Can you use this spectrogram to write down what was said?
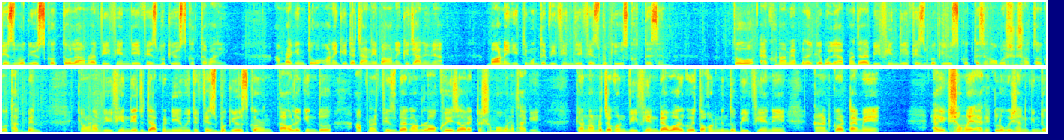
ফেসবুক ইউজ করতে হলে আমরা ভিপিএন দিয়ে ফেসবুক ইউজ করতে পারি। আমরা কিন্তু অনেকে এটা জানি বা অনেকে জানি না বা অনেকে ইতিমধ্যে ভিপিএন দিয়ে ফেসবুক ইউজ করতেছেন। তো এখন আমি আপনাদেরকে বলি, আপনারা যারা ভিপিএন দিয়ে ফেসবুক ইউজ করতেছেন অবশ্যই সতর্ক থাকবেন। কেননা ভিপিএন দিয়ে যদি আপনি নিয়মিত ফেসবুক ইউজ করেন, তাহলে কিন্তু আপনার ফেসবুক অ্যাকাউন্ট লক হয়ে যাওয়ার একটা সম্ভাবনা থাকে। কারণ আমরা যখন ভিপিএন ব্যবহার করি, তখন কিন্তু ভিপিএনে কানেক্ট করার টাইমে এক এক সময় এক এক লোকেশান কিন্তু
